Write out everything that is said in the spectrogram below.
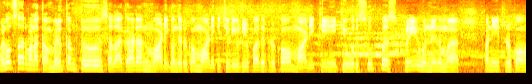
ஹலோ சார் வணக்கம். வெல்கம் டு சதா கார்டன் மாடிக்கு வந்துருக்கோம். மாடிக்கு செடி வீட்டில் பார்த்துட்ருக்கோம். மாடிக்கு இன்றைக்கி ஒரு சூப்பர் ஸ்ப்ரே ஒன்று நம்ம பண்ணிகிட்ருக்கோம்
